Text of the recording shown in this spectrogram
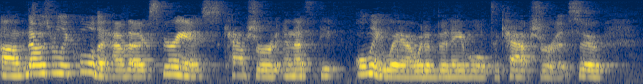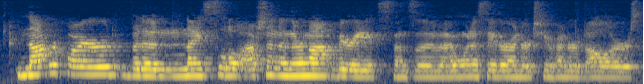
um, that was really cool to have that experience captured and that's the only way I would have been able to capture it. So not required, but a nice little option and they're not very expensive. I wanna say they're under $200.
